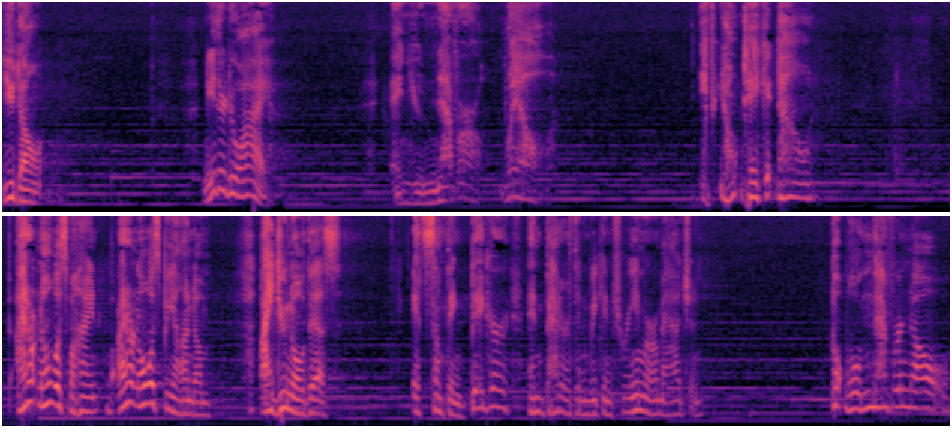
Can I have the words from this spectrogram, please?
You don't. Neither do I. And you never will if you don't take it down. I don't know what's behind, I don't know what's beyond them. I do know this it's something bigger and better than we can dream or imagine. But we'll never know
